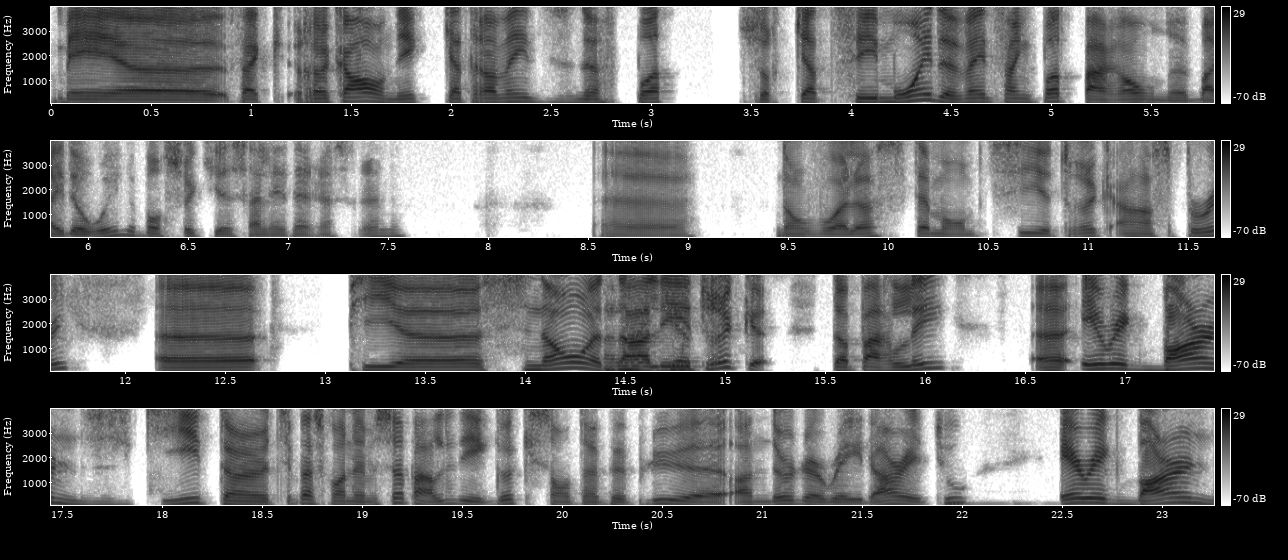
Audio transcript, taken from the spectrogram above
Mais, euh, fait que record, Nick, 99 potes sur 4. C'est moins de 25 potes par ronde, by the way, là, pour ceux qui ça l'intéresserait. Euh, donc voilà, c'était mon petit truc en spray. Euh, Puis euh, sinon, la dans les trucs, tu as parlé euh, Eric Barnes, qui est un, tu sais, parce qu'on aime ça parler des gars qui sont un peu plus euh, under the radar et tout. Eric Barnes,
